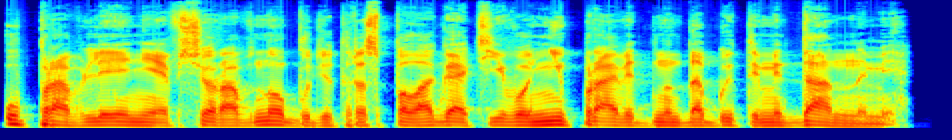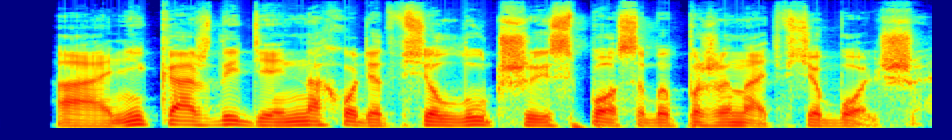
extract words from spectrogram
управление все равно будет располагать его неправедно добытыми данными а они каждый день находят все лучшие способы пожинать все больше.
